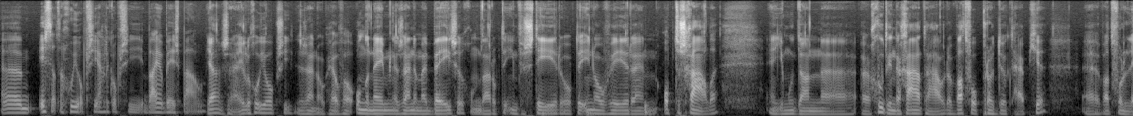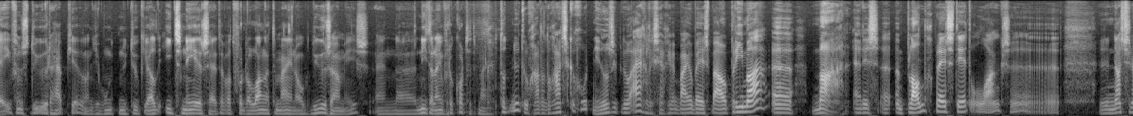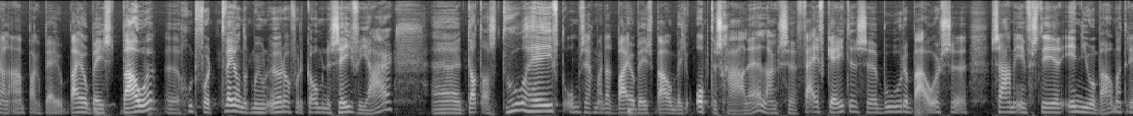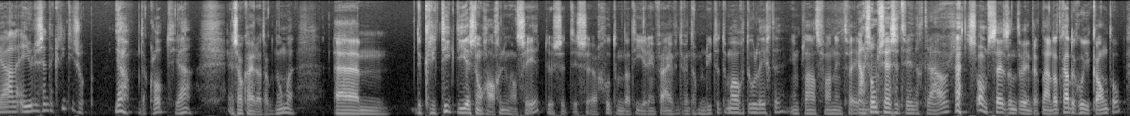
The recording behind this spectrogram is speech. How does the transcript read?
Um, is dat een goede optie, eigenlijk optie biobased bouwen? Ja, dat is een hele goede optie. Er zijn ook heel veel ondernemingen zijn ermee bezig om daarop te investeren, op te innoveren en op te schalen. En je moet dan uh, goed in de gaten houden wat voor product heb je. Uh, wat voor levensduur heb je? Want je moet natuurlijk wel iets neerzetten wat voor de lange termijn ook duurzaam is. En uh, niet alleen voor de korte termijn. Tot nu toe gaat het nog hartstikke goed, Niels. Ik bedoel, eigenlijk zeg je biobased bouwen prima. Uh, maar er is een plan gepresenteerd onlangs. de nationale aanpak bio, biobased bouwen. goed voor 200 miljoen euro voor de komende zeven jaar. Uh, dat als doel heeft om zeg maar, dat biobased bouwen een beetje op te schalen. Hè? Langs uh, vijf ketens, uh, boeren, bouwers, samen investeren in nieuwe bouwmaterialen. En jullie zijn er kritisch op. Ja, dat klopt. Ja. En zo kan je dat ook noemen. Um, de kritiek die is nogal genuanceerd. Dus het is goed om dat hier in 25 minuten te mogen toelichten. In plaats van in twee. Ja, soms 26 trouwens. soms 26. Nou, dat gaat de goede kant op.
